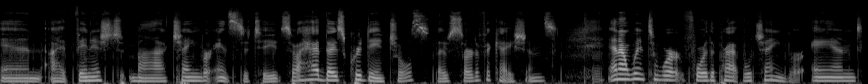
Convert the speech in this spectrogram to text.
and I had finished my Chamber Institute. So I had those credentials, those certifications, and I went to work for the Prattville Chamber. And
